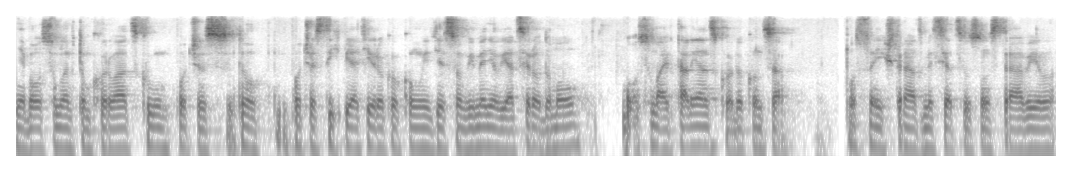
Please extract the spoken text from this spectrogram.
nebol som len v tom Chorvátsku. Počas, toho, počas tých 5 rokov v komunite som vymenil viacero domov. Bol som aj v Taliansku a dokonca posledných 14 mesiacov som strávil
